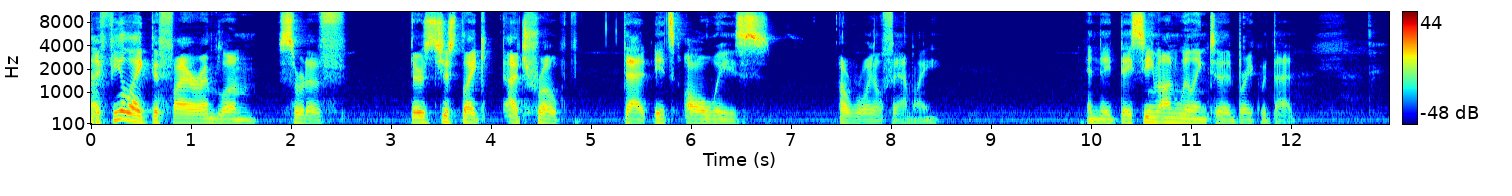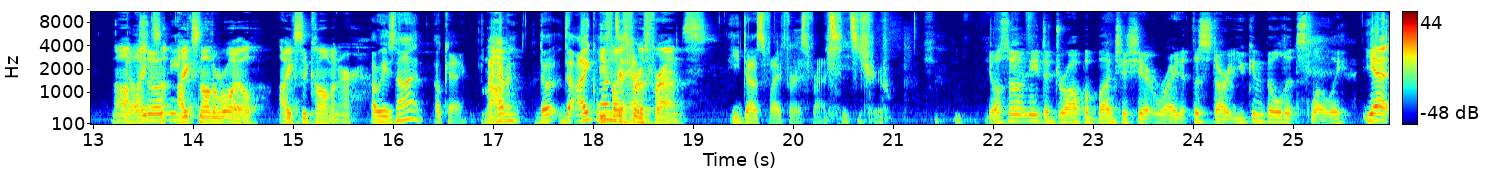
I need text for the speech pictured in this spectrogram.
I feel like the Fire Emblem sort of. There's just like a trope that it's always a royal family, and they they seem unwilling to break with that. no, Ike's, don't need- Ike's not a royal. Ike's a commoner. Oh, he's not. Okay, No. I haven't. The, the Ike He ones. I fights for his friends. He does fight for his friends. It's true. You also don't need to drop a bunch of shit right at the start. You can build it slowly. Yeah,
